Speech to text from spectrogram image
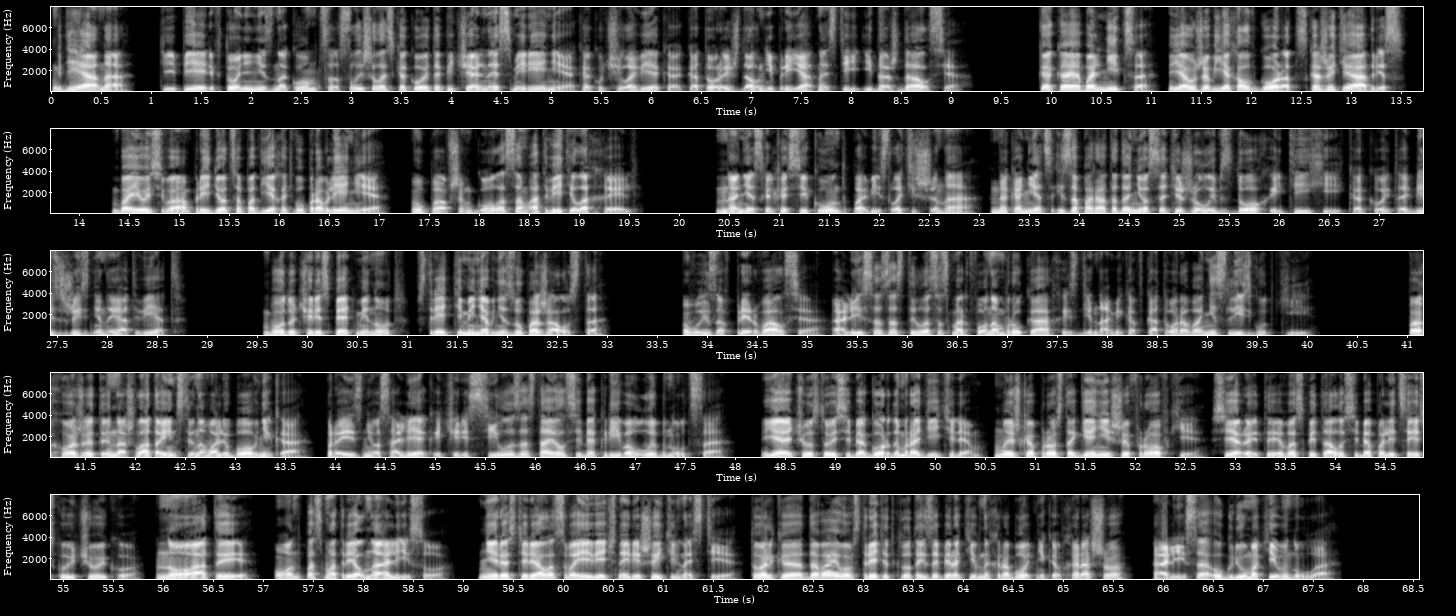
«Где она?» Теперь в тоне незнакомца слышалось какое-то печальное смирение, как у человека, который ждал неприятностей и дождался. «Какая больница? Я уже въехал в город, скажите адрес». «Боюсь, вам придется подъехать в управление», – упавшим голосом ответила Хель. На несколько секунд повисла тишина. Наконец из аппарата донесся тяжелый вздох и тихий, какой-то безжизненный ответ. «Буду через пять минут. Встретьте меня внизу, пожалуйста». Вызов прервался. Алиса застыла со смартфоном в руках, из динамиков которого неслись гудки. «Похоже, ты нашла таинственного любовника», – произнес Олег и через силу заставил себя криво улыбнуться. Я чувствую себя гордым родителем. Мышка просто гений шифровки. Серый, ты воспитал у себя полицейскую чуйку. Ну а ты? Он посмотрел на Алису. Не растеряла своей вечной решительности. Только давай его встретит кто-то из оперативных работников, хорошо? Алиса угрюмо кивнула.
